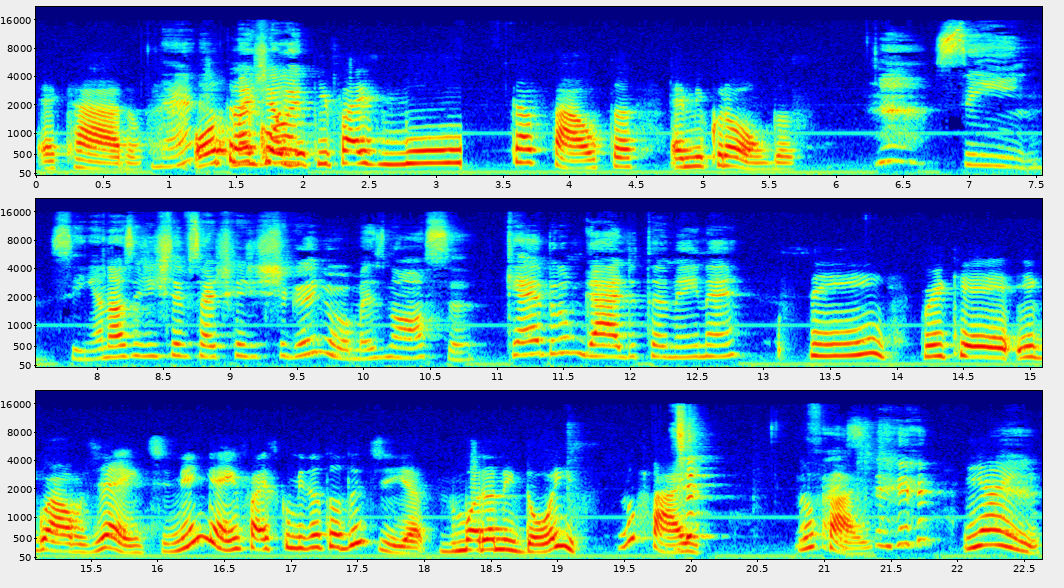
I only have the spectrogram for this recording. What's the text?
é caro. né? Outra Mas coisa gela- que faz muita falta é micro-ondas. Sim, sim. A nossa, a gente teve sorte que a gente ganhou, mas nossa, quebra um galho também, né? Sim, porque igual, gente, ninguém faz comida todo dia. Morando em dois, não faz. Não faz. E aí,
